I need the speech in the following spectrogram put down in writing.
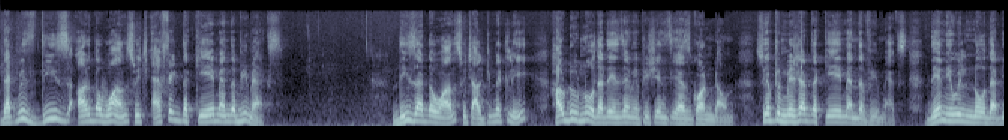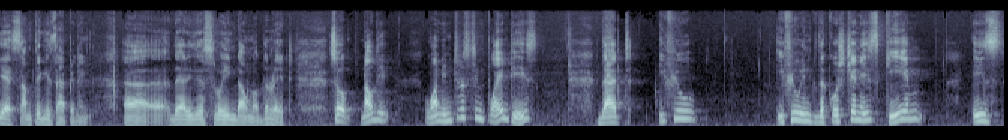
that means these are the ones which affect the Km and the Vmax. These are the ones which ultimately how do you know that the enzyme efficiency has gone down? So, you have to measure the Km and the Vmax then you will know that yes something is happening uh, there is a slowing down of the rate. So, now the one interesting point is that if you if you in the question is Km is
